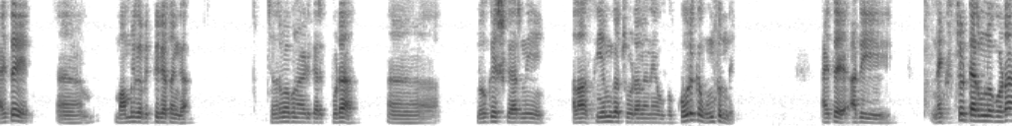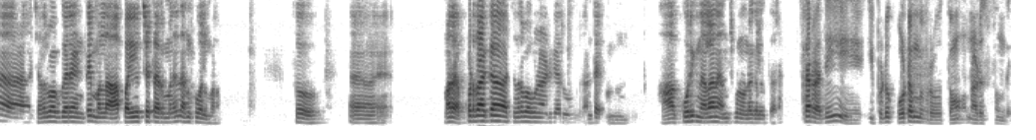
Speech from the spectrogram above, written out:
అయితే మామూలుగా వ్యక్తిగతంగా చంద్రబాబు నాయుడు గారికి కూడా లోకేష్ గారిని అలా సీఎంగా చూడాలనే ఒక కోరిక ఉంటుంది అయితే అది నెక్స్ట్ టర్మ్లో కూడా చంద్రబాబు గారే అంటే మళ్ళీ ఆ పై వచ్చే టర్మ్ అనేది అనుకోవాలి మనం సో మరి అప్పటిదాకా చంద్రబాబు నాయుడు గారు అంటే ఆ కోరికను అలానే అంచుకుని ఉండగలుగుతారా? సార్ అది ఇప్పుడు కూటమి ప్రభుత్వం నడుస్తుంది.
